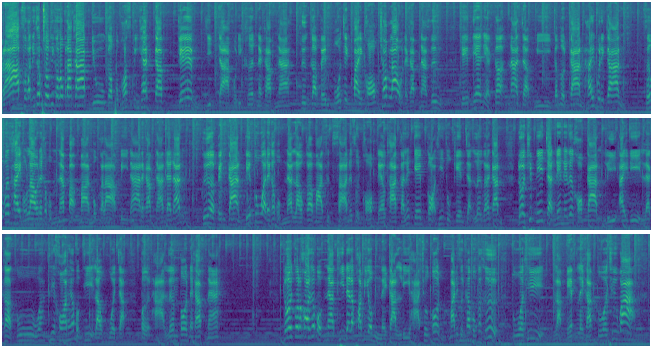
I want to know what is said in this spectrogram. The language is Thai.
กราบสวัสดีท่านผู้ชมที่เคารพนะครับ อยู่กับผมฮอสปิงแคทกับเกม Yggdra Chronicle นะครับนะซึ่งก็เป็นโปรเจกต์ใหม่ของช่องเรานะครับนะซึ่งเกมเนี้ยเนี่ยก็น่าจะมีกำหนดการให้บริการเซิร์ฟเวอร์ไทยของเรานะครับผมนะประมาณมกราปีหน้านะครับนะดังนั้น เพื่อเป็นการเตรียมตัวนะครับผมนะเราก็มาศึกษาในส่วนของแนวทางการเล่นเกมก่อนที่ตัวเกมจะเริ่มกันแล้วกัน โดยคลิปนี้จะเน้นในเรื่องของการ re ID และก็ตัวที่คอนะครับผมที่เราควรจะเปิดหาเริ่มต้นนะครับนะโดยตัวละครครับผมนะที่ได้รับความนิยมในการรีหาช่วงต้นมากที่สุดครับผมก็คือ ตัวที่หลับ S เลยครับ ตัวชื่อว่า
